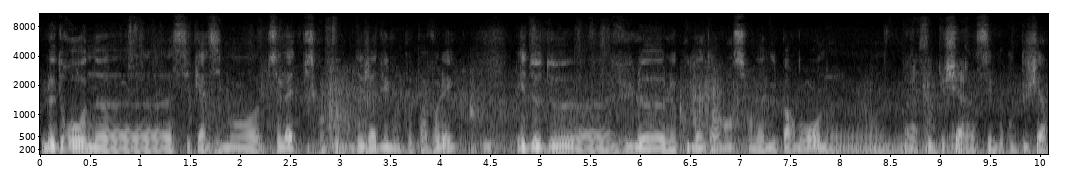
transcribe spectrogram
Le drone, euh, c'est quasiment obsolète puisqu'on peut déjà d'une, on peut pas voler. Et de deux, euh, vu le, le coût de l'intervention d'un nid par drone, euh, Ouais, c'est plus cher. euh, c'est beaucoup plus cher.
